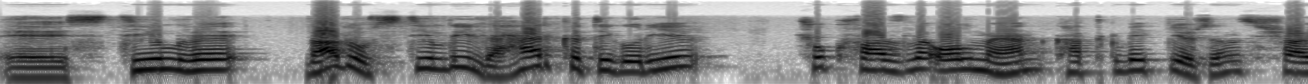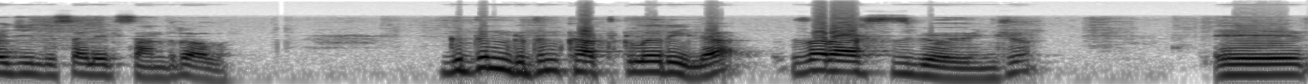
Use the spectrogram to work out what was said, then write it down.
Ee, Steel ve daha doğrusu Steel değil de her kategoriye çok fazla olmayan katkı bekliyorsanız Shai Gilgis Alexander'ı alın. Gıdım gıdım katkılarıyla zararsız bir oyuncu. Ee,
